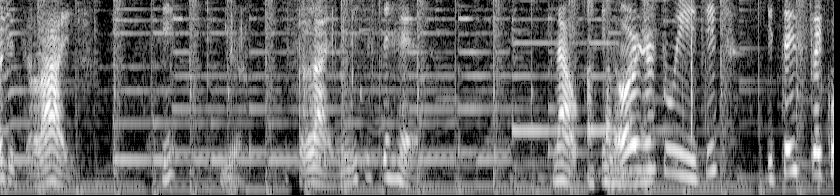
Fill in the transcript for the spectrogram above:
Because it's alive. See? Yeah. It's alive. And this is the hair. Now, in order to eat it, It tastes like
